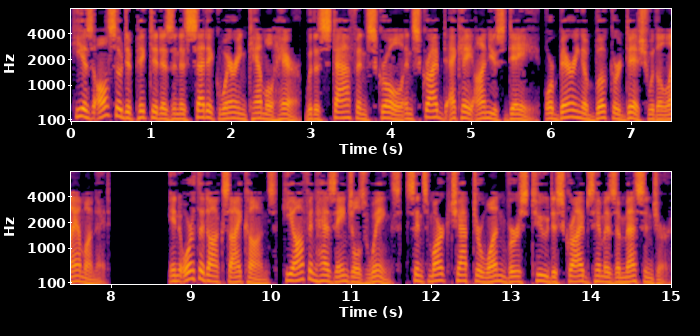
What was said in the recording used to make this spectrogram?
He is also depicted as an ascetic wearing camel hair, with a staff and scroll inscribed Ecce Agnus Dei, or bearing a book or dish with a lamb on it. In Orthodox icons, he often has angel's wings, since Mark chapter 1 verse 2 describes him as a messenger.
